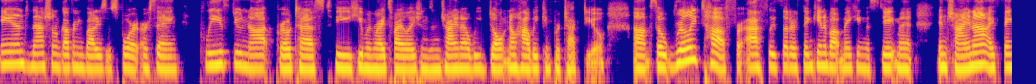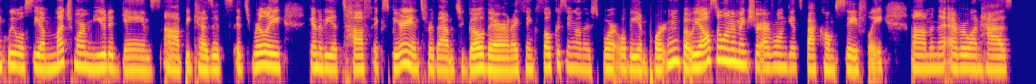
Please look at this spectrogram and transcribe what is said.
and national governing bodies of sport are saying please do not protest the human rights violations in China. We don't know how we can protect you. Um, so, really tough for athletes that are thinking about making a statement in China. I think we will see a much more muted games uh, because it's it's really going to be a tough experience for them to go there. And I think focusing on their sport will be important. But we also want to make sure everyone gets back home safely um, and that everyone has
